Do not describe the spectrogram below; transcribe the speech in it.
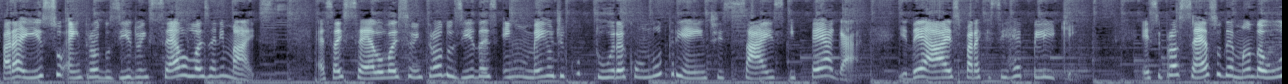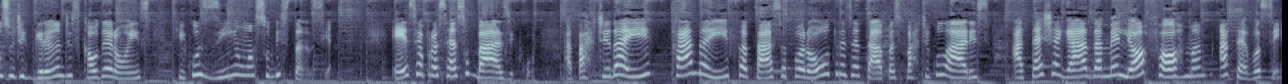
Para isso, é introduzido em células animais. Essas células são introduzidas em um meio de cultura com nutrientes, sais e pH, ideais para que se repliquem. Esse processo demanda o uso de grandes caldeirões que cozinham a substância. Esse é o processo básico. A partir daí, cada IFA passa por outras etapas particulares até chegar da melhor forma até você.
